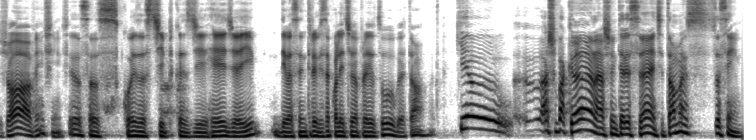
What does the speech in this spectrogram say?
jovem, enfim, fez essas coisas típicas de rede aí. Deu essa entrevista coletiva para youtuber e tal. Que eu eu acho bacana, acho interessante e tal, mas assim,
